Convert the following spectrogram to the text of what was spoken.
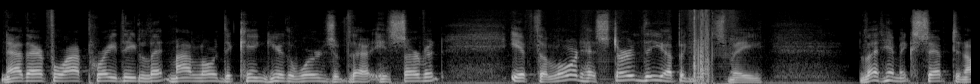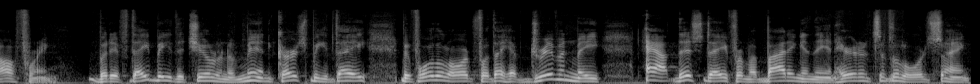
Now therefore I pray thee, let my lord the king hear the words of his servant. If the Lord has stirred thee up against me, let him accept an offering. But if they be the children of men, cursed be they before the Lord, for they have driven me out this day from abiding in the inheritance of the Lord, saying,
